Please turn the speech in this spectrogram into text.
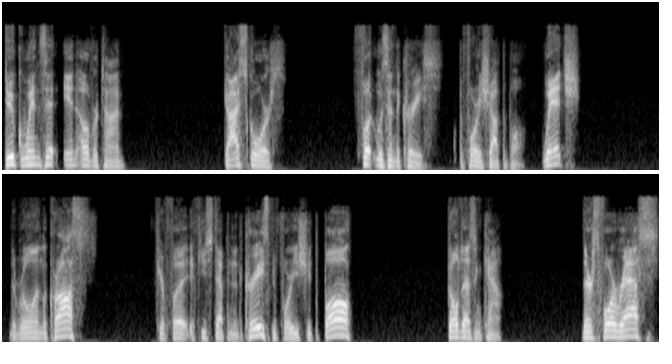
Duke wins it in overtime. Guy scores. Foot was in the crease before he shot the ball, which the rule in lacrosse, if your foot, if you step into the crease before you shoot the ball, goal doesn't count. There's four refs.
